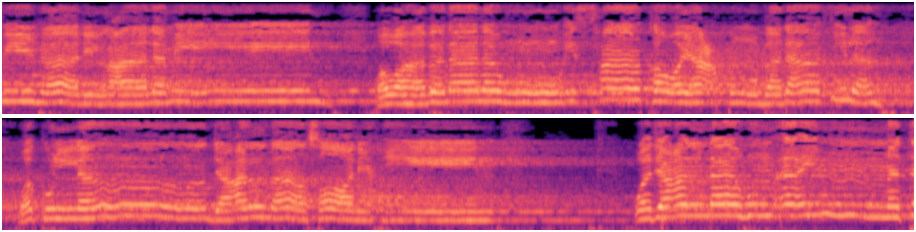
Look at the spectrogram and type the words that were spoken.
فيها للعالمين. ووهبنا له إسحاق ويعقوب نافلة وكلا جعلنا صالحين وجعلناهم أئمة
